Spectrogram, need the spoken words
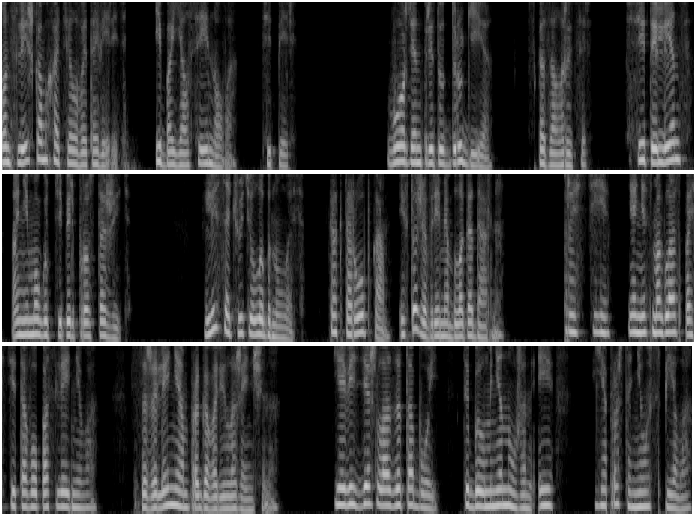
Он слишком хотел в это верить и боялся иного. Теперь. «В орден придут другие», — сказал рыцарь. «Сит и Ленс, они могут теперь просто жить». Лиса чуть улыбнулась, как-то робко и в то же время благодарна. «Прости, я не смогла спасти того последнего. С сожалением проговорила женщина. «Я везде шла за тобой. Ты был мне нужен, и я просто не успела».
